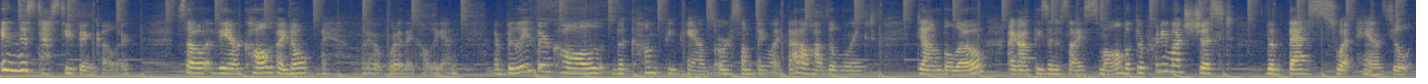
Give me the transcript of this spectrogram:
in this dusty pink color. So they are called, if I don't, what are, what are they called again? I believe they're called the comfy pants or something like that. I'll have them linked down below. I got these in a size small, but they're pretty much just the best sweatpants you'll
